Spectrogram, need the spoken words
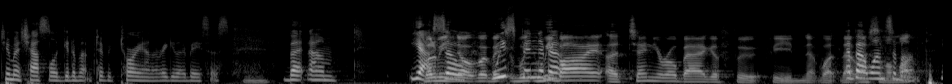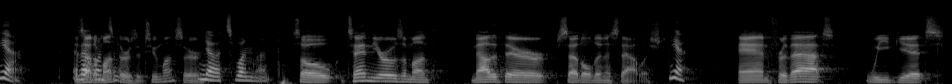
too much hassle to get them up to Victoria on a regular basis. But um, yeah. But I mean, so no, but, but we spend we, about buy a ten euro bag of food feed. What that about once a month. Yeah. Is About that a month or is it two months or? No, it's one month. So ten euros a month. Now that they're settled and established, Yeah. and for that we get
